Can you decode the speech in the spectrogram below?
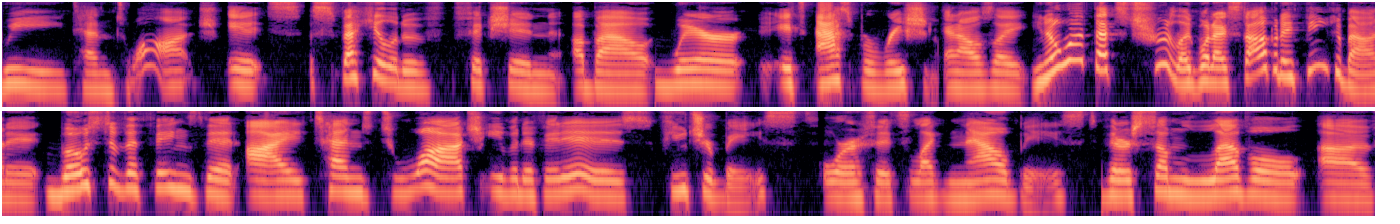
we tend to watch it's speculative fiction about where it's aspirational. And i was like you know what? That's true. Like when i stop and i think about it most of the things that i tend to watch even if it is future based or if it's like now based there's some level of,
